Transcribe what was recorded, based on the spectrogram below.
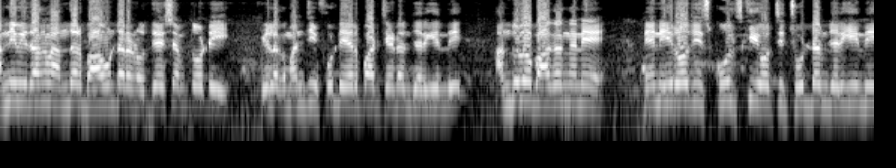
అన్ని విధంగా అందరు బాగుంటారనే ఉద్దేశంతో వీళ్ళకి మంచి ఫుడ్ ఏర్పాటు చేయడం జరిగింది. అందులో భాగంగానే నేను ఈరోజు ఈ స్కూల్స్కి వచ్చి చూడడం జరిగింది.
